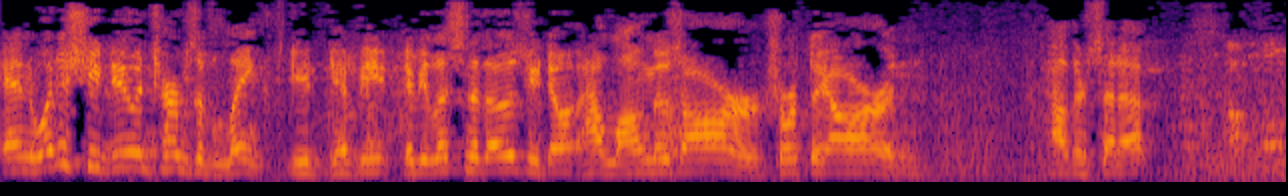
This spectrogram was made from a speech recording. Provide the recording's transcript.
And what does she do in terms of length? You, have you have you listened to those? You don't how long those are or short they are and how they're set up? a whole,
